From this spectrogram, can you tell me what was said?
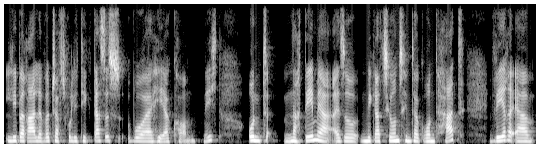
liberale Wirtschaftspolitik. Das ist, wo er herkommt, nicht? Und nachdem er also Migrationshintergrund hat, wäre er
